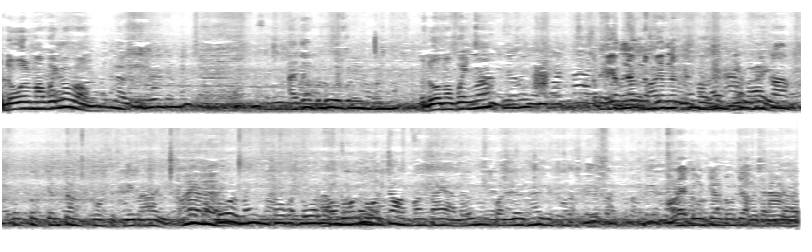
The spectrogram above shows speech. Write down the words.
បដួលមកវិញមកបងអាចទៅបដួលវិញមកវិញបដួលមកវិញមក សភាពហ្នឹងសភាពហ្នឹងសភាពហើយទុកចឹងចោះខុសសភាពហើយដួលមិនទៅក៏ដួលដួលដួលចោះប៉ុន្តែឥឡូវនេះគាត់លើកហើយវាខុសសភាពអត់ទេដួលចឹងដួលចឹងមិនស្នាទៅ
